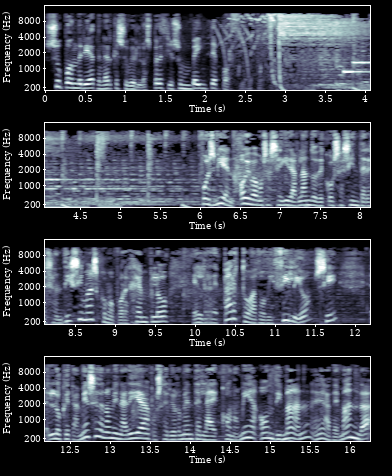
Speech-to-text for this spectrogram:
supondría tener que subir los precios un 20%. Pues bien, hoy vamos a seguir hablando de cosas interesantísimas, como por ejemplo el reparto a domicilio, ¿sí? Lo que también se denominaría posteriormente la economía on demand, ¿eh? a demanda,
